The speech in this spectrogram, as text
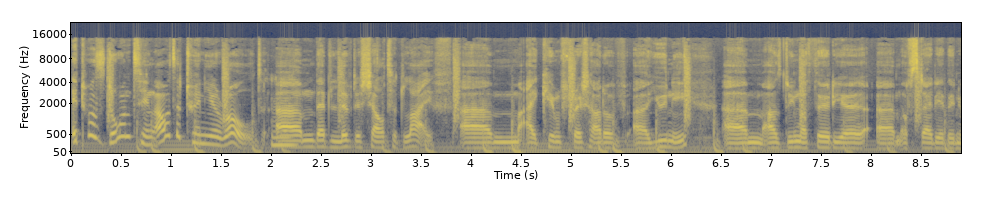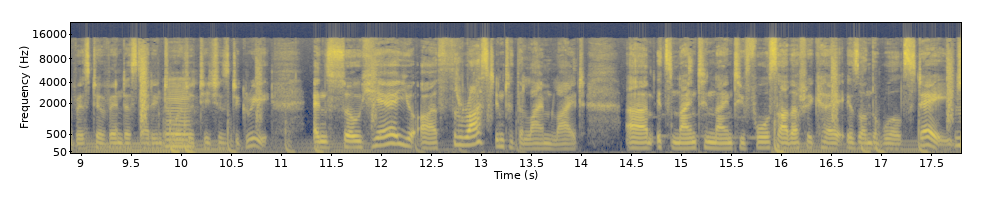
It, was daunting. I was a 20 year old um, that lived a sheltered life. Um, I came fresh out of uh, uni. Um, I was doing my third year um, of study at the University of Venda studying towards a teacher's degree. And so here you are thrust into the limelight. Um, it's 1994. South Africa is on the world stage.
